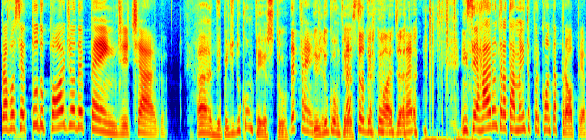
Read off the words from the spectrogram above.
Para você, tudo pode ou depende, Tiago? Ah, depende do contexto. Depende. Depende do contexto. É tudo pode, né? Encerrar um tratamento por conta própria.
